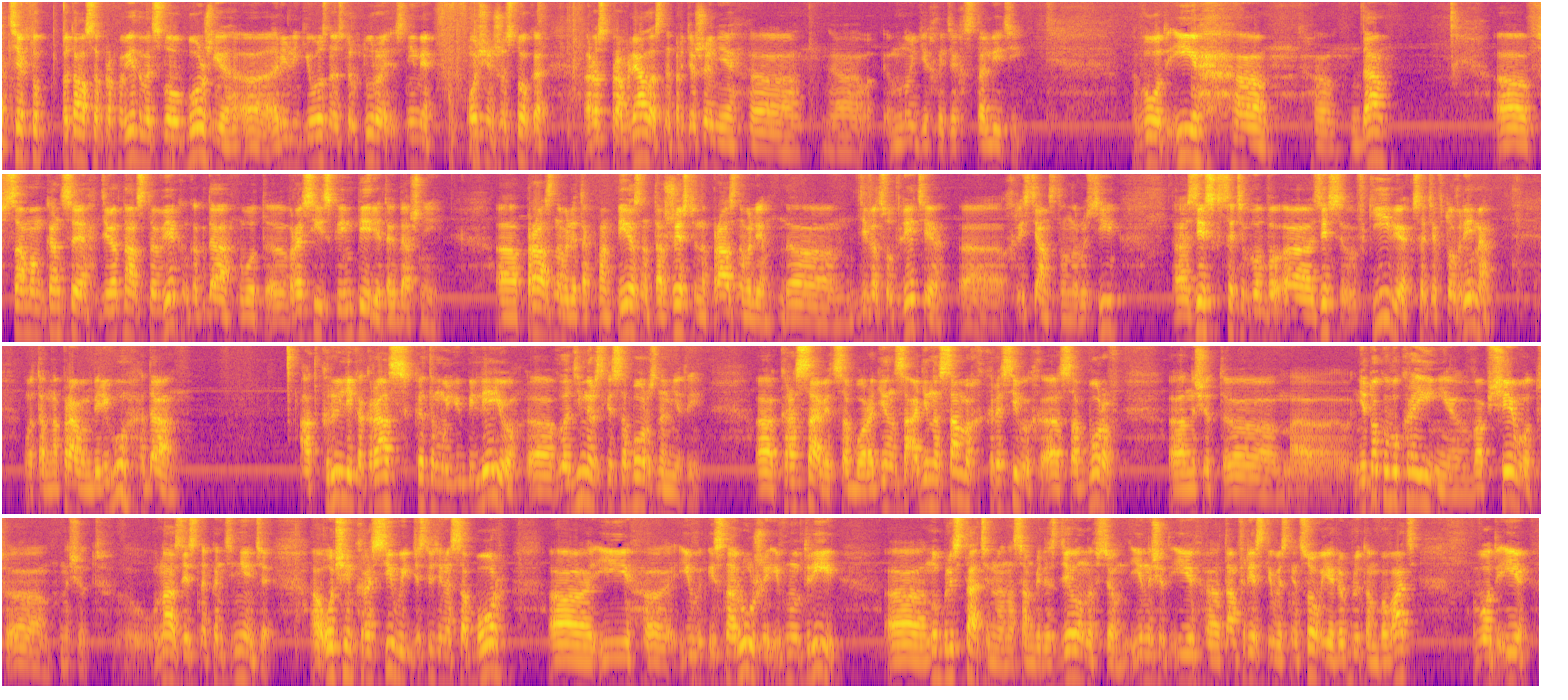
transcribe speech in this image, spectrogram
те, кто пытался проповедовать Слово Божье, религиозная структура с ними очень жестоко расправлялась на протяжении многих этих столетий. Вот, и да, в самом конце 19 века, когда вот в Российской империи тогдашней праздновали так помпезно, торжественно праздновали 900-летие христианства на Руси, здесь, кстати, в, здесь в Киеве, кстати, в то время, вот там на правом берегу, да, открыли как раз к этому юбилею а, Владимирский собор знаменитый. Красавец собор, один, один из самых красивых соборов значит, не только в Украине, вообще вот, значит, у нас здесь на континенте очень красивый действительно собор, и, и, и снаружи, и внутри, ну, блистательно, на самом деле, сделано все. И, значит, и там фрески Воснецова, я люблю там бывать. Вот, и э,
